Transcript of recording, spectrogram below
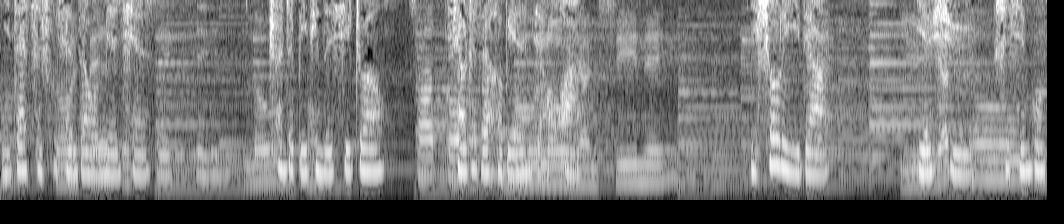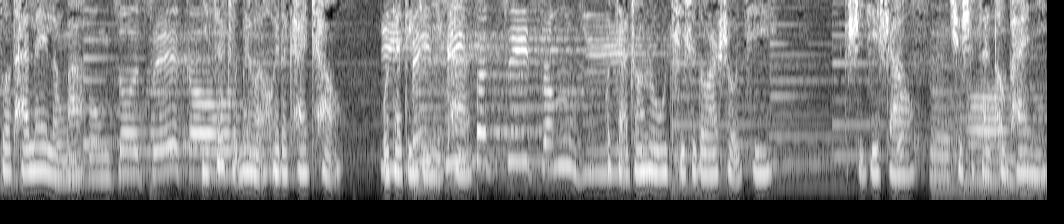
你再次出现在我面前，穿着笔挺的西装，笑着在和别人讲话。你瘦了一点儿，也许是新工作太累了吧？你在准备晚会的开场。我在盯着你看，我假装若无其事的玩手机，实际上却是在偷拍你。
